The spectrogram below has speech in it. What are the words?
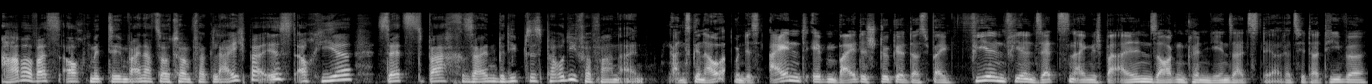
Aber was auch mit dem Weihnachtsoratorium vergleichbar ist, auch hier setzt Bach sein beliebtes Parodieverfahren ein. Ganz genau. Und es eint eben beide Stücke, dass bei vielen, vielen Sätzen eigentlich bei allen sagen können, jenseits der Rezitative,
